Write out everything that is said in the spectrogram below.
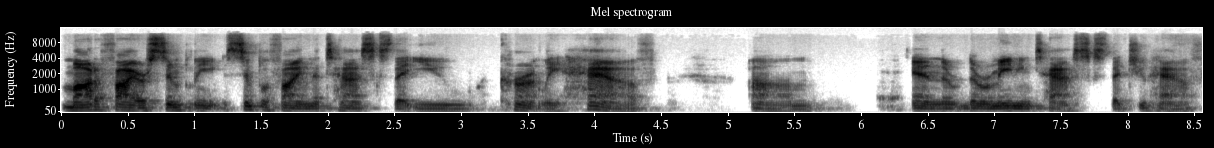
Modify or simply simplifying the tasks that you currently have um, and the, the remaining tasks that you have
